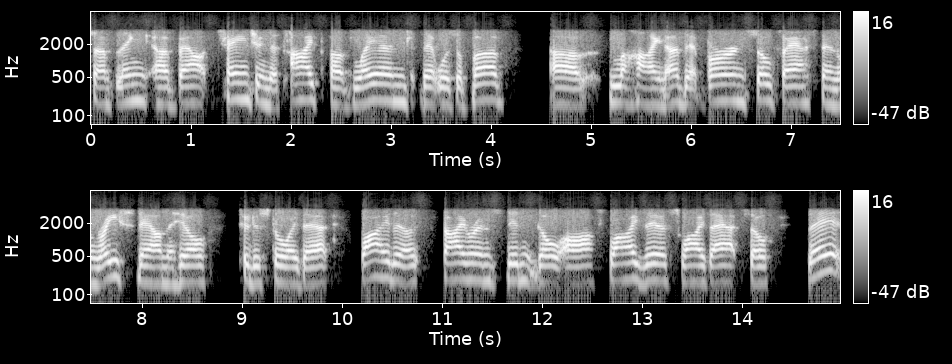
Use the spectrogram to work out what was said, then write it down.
something about changing the type of land that was above uh, Lahaina that burned so fast and raced down the hill to destroy that, why the sirens didn't go off, why this, why that. So they,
